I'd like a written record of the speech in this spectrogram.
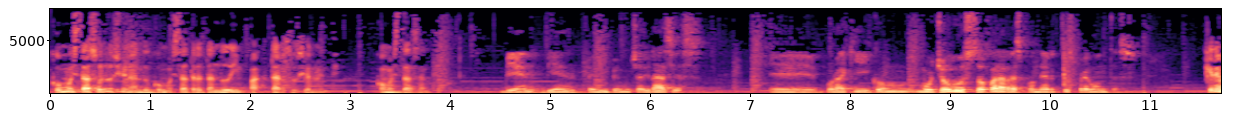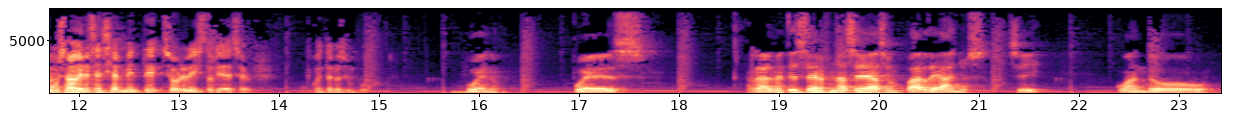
cómo está solucionando, cómo está tratando de impactar socialmente. ¿Cómo estás, Santi? Bien, bien, Felipe, muchas gracias. Eh, por aquí con mucho gusto para responder tus preguntas. Queremos saber esencialmente sobre la historia de Surf. Cuéntanos un poco. Bueno, pues realmente Surf nace hace un par de años, ¿sí? Cuando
